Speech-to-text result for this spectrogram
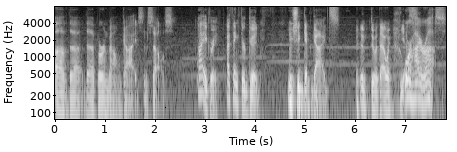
of the the Birnbaum guides themselves. I agree. I think they're good. You should get guides. do it that way, Yes. or hire us.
